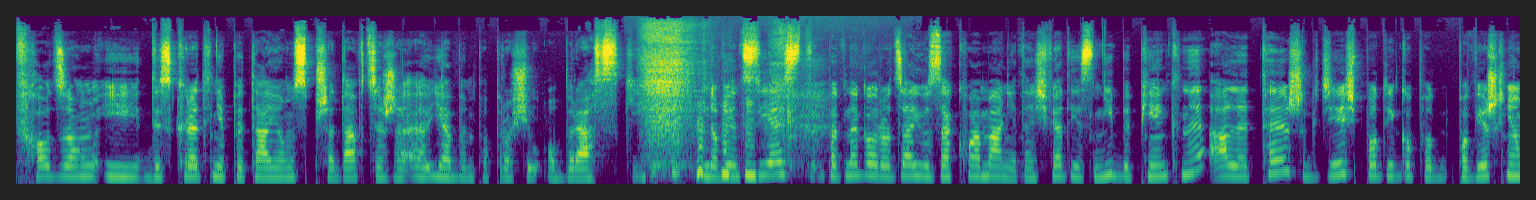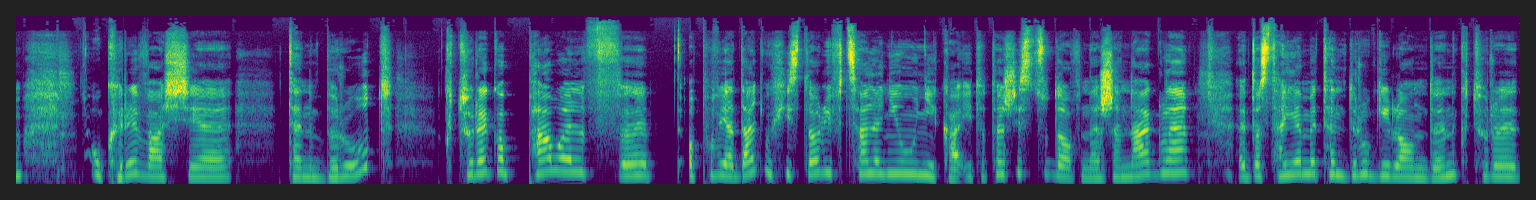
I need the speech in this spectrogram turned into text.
wchodzą i dyskretnie pytają sprzedawcę, że e, ja bym poprosił obrazki. No więc jest pewnego rodzaju zakłamanie. Ten świat jest niby piękny, ale też gdzieś pod jego powierzchnią ukrywa się ten brud, którego Powell w opowiadaniu historii wcale nie unika. I to też jest cudowne, że nagle dostajemy ten drugi Londyn, który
